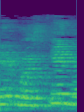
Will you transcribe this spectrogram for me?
it was in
